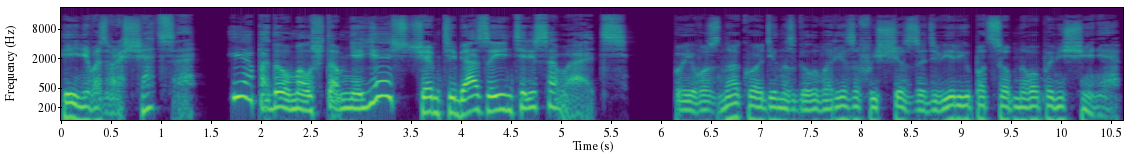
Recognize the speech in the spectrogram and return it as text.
и не возвращаться, я подумал, что мне есть чем тебя заинтересовать». По его знаку один из головорезов исчез за дверью подсобного помещения.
